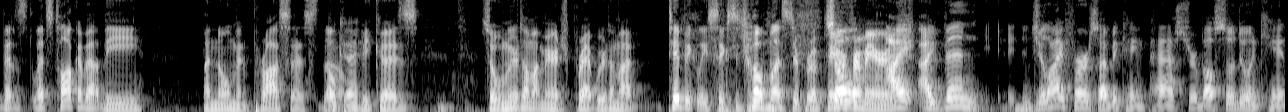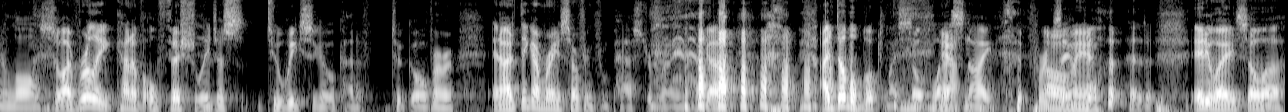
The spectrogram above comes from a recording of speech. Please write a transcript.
that's let's talk about the annulment process, though. Okay. Because so when we were talking about marriage prep, we were talking about typically six to twelve months to prepare so for marriage. I, I've been July first. I became pastor, but I was still doing canon law. So I've really kind of officially just two weeks ago kind of took over, and I think I'm already suffering from pastor brain. I, got, I double booked myself last Yeah. night, for example. Oh, example. anyway, so uh,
